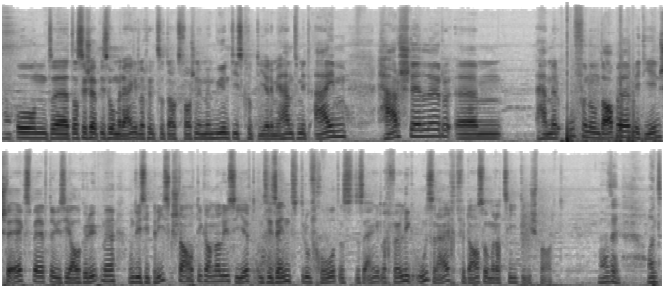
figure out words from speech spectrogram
Ja. Und äh, das ist etwas, wo wir eigentlich heutzutage fast nicht mehr müssen diskutieren müssen. Wir haben mit einem Hersteller ähm, haben wir auf und ab mit jensten Experten unsere Algorithmen und unsere Preisgestaltung analysiert und sie sind darauf gekommen, dass das eigentlich völlig ausreicht für das, was man an Zeit einspart. Wahnsinn. Und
